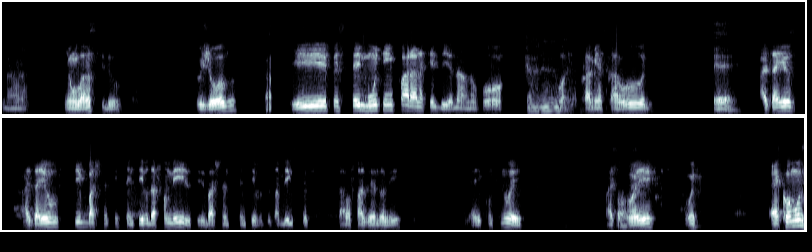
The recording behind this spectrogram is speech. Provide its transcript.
na, em um lance do, do jogo e pensei muito em parar naquele dia. Não, não vou, Caramba. vou arriscar minha saúde. É. Mas aí eu, mas aí eu tive bastante incentivo da família, tive bastante incentivo dos amigos que eu estava fazendo ali. E aí continuei. Mas foi, foi. É como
